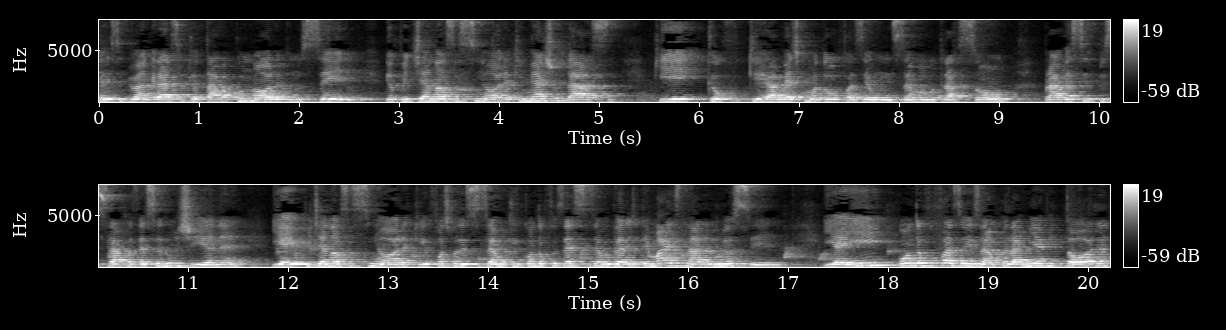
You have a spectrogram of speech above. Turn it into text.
Eu recebi uma graça porque eu estava com nódulo no seio. Eu pedi a Nossa Senhora que me ajudasse, que, que, eu, que a médica mandou fazer um exame, um ultrassom, para ver se precisava fazer cirurgia, né? E aí eu pedi a Nossa Senhora que eu fosse fazer esse exame, que quando eu fizesse esse exame eu não de ter mais nada no meu seio. E aí, quando eu fui fazer o exame pela minha vitória,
